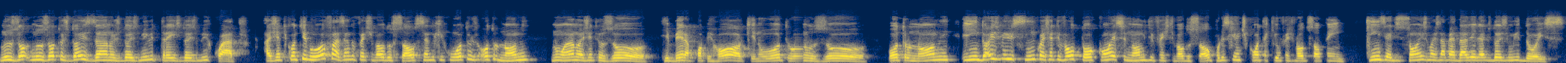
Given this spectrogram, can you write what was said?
Nos, nos outros dois anos, 2003, 2004, a gente continuou fazendo o Festival do Sol, sendo que com outro, outro nome. Num ano a gente usou Ribeira Pop Rock, no outro ano usou outro nome. E em 2005 a gente voltou com esse nome de Festival do Sol. Por isso que a gente conta que o Festival do Sol tem 15 edições, mas na verdade ele é de 2002.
